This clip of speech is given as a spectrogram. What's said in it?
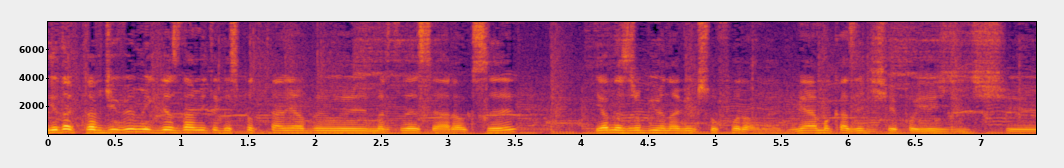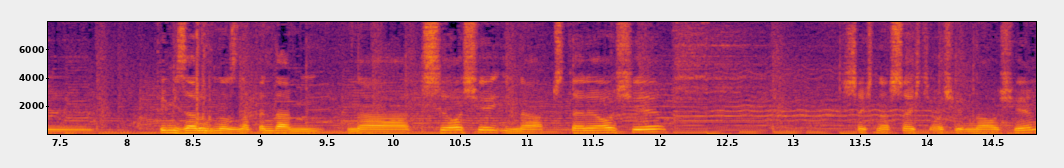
Jednak prawdziwymi gwiazdami tego spotkania były Mercedesy Aroxy i one zrobiły największą furorę. Miałem okazję dzisiaj pojeździć yy, tymi zarówno z napędami na 3 osie i na 4 osie, 6 na 6, 8 na 8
